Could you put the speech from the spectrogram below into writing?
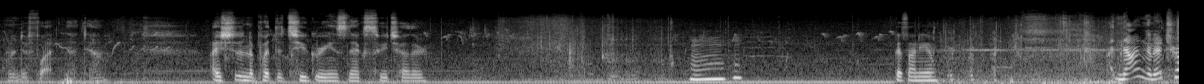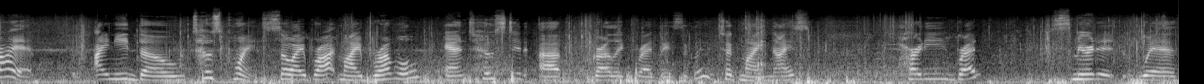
I'm going to flatten that down. I shouldn't have put the two greens next to each other. Mhm. That's on you. Now I'm gonna try it. I need though toast points. So I brought my Breville and toasted up garlic bread basically. Took my nice hearty bread, smeared it with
